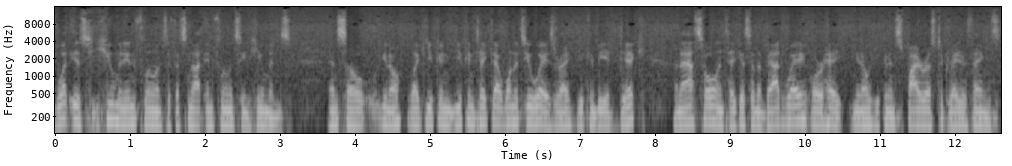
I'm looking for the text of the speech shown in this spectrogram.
what is human influence if it's not influencing humans? And so you know, like you can you can take that one of two ways, right? You can be a dick, an asshole, and take us in a bad way, or hey, you know, you can inspire us to greater things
